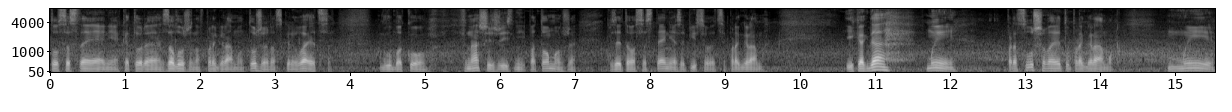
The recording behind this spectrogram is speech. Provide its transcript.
То состояние, которое заложено в программу, тоже раскрывается глубоко в нашей жизни, и потом уже из этого состояния записывается программа. И когда мы, прослушивая эту программу, мы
